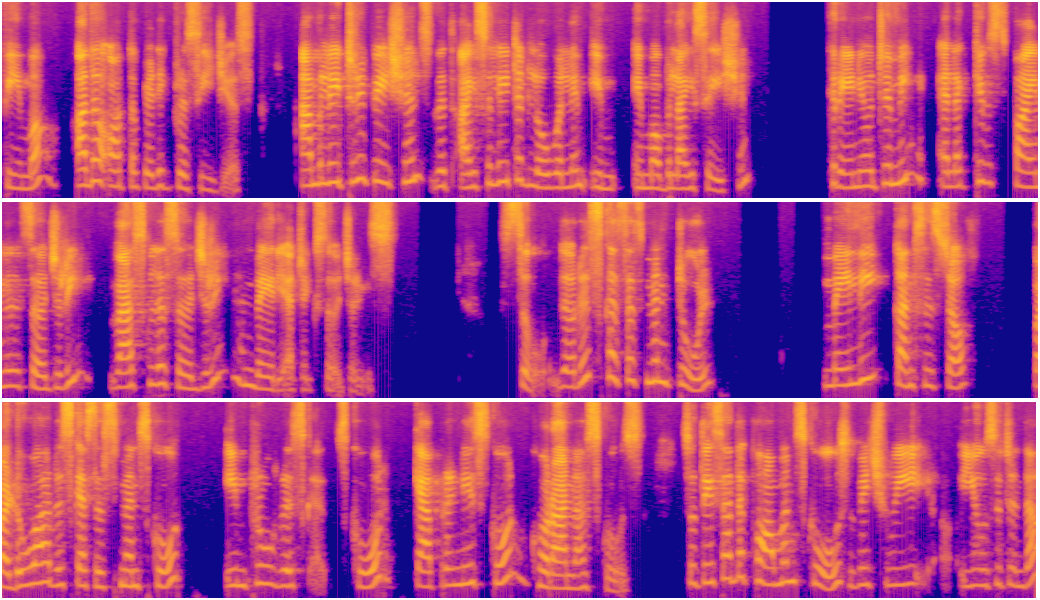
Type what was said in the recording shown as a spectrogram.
femur, other orthopedic procedures. Ambulatory patients with isolated lower limb im- immobilization, craniotomy, elective spinal surgery, vascular surgery, and bariatric surgeries. So the risk assessment tool mainly consists of Padua risk assessment score, improved risk score, Caprini score, Khorana scores. So these are the common scores which we uh, use it in the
